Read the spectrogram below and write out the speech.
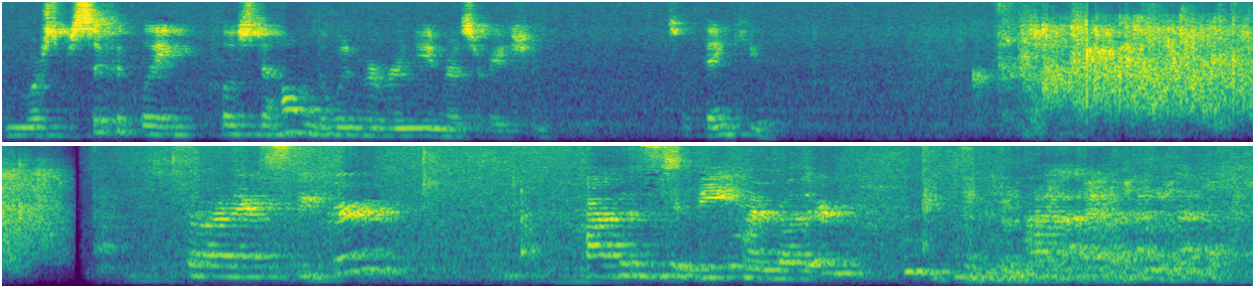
and more specifically, close to home, the Wind River Indian Reservation. So thank you. So our next speaker happens to be my brother.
